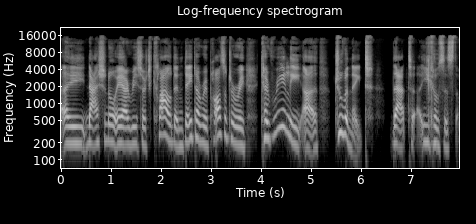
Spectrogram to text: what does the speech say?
a national AI research cloud and data repository can really uh, juvenate that ecosystem.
